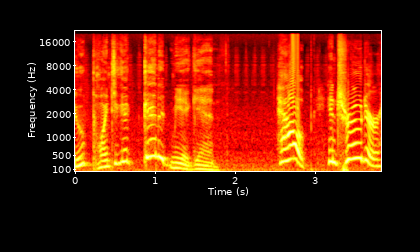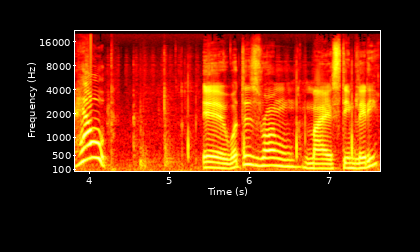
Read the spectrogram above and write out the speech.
you pointing a gun at me again? Help! Intruder! Help! Uh, what is wrong, my esteemed lady?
